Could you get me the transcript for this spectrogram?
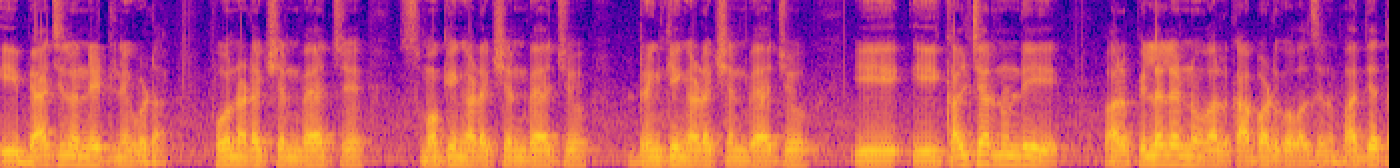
ఈ బ్యాచ్లన్నింటినీ కూడా. Phone addiction batch smoking addiction batch drinking addiction batch ఈ ఈ కల్చర్ నుండి వాళ్ళ పిల్లలను వాళ్ళు కాపాడుకోవాల్సిన బాధ్యత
